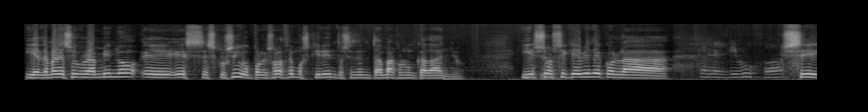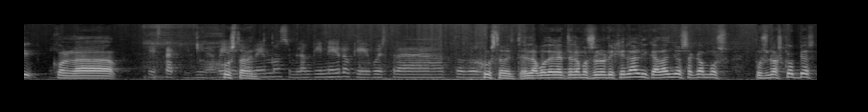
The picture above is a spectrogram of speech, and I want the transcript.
y además de ser un gran vino eh, es exclusivo porque solo hacemos 570 Magnum cada año. Y eso sí que viene con la... Con el dibujo. Sí, con la... está aquí, mira, Justamente. Lo vemos en blanco y negro que vuestra todo... Justamente, en la bodega tenemos el original y cada año sacamos pues unas copias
